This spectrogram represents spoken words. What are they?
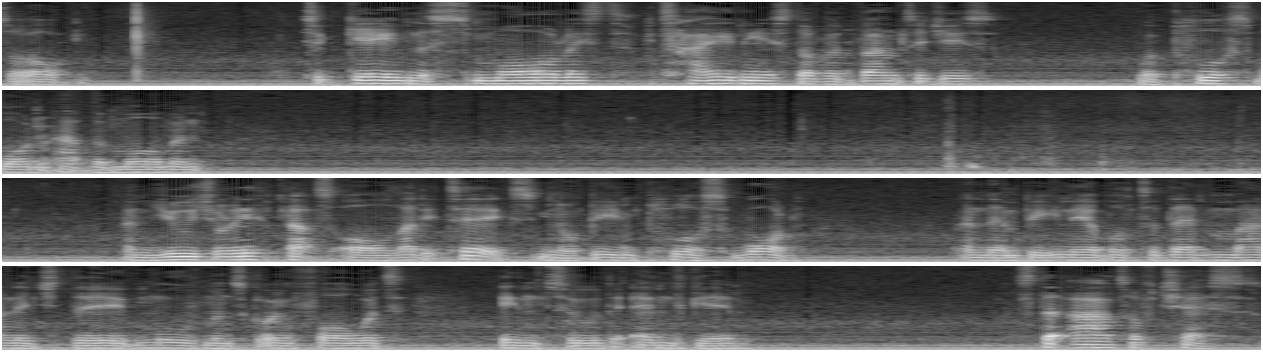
So to gain the smallest, tiniest of advantages, we're plus one at the moment. And usually that's all that it takes, you know, being plus one and then being able to then manage the movements going forward into the end game. It's the art of chess.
